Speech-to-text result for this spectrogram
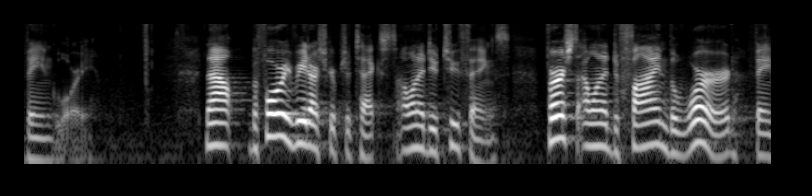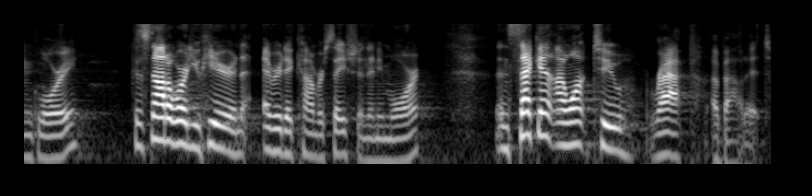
Vainglory. Now, before we read our scripture text, I want to do two things. First, I want to define the word vainglory, because it's not a word you hear in everyday conversation anymore. And second, I want to rap about it.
